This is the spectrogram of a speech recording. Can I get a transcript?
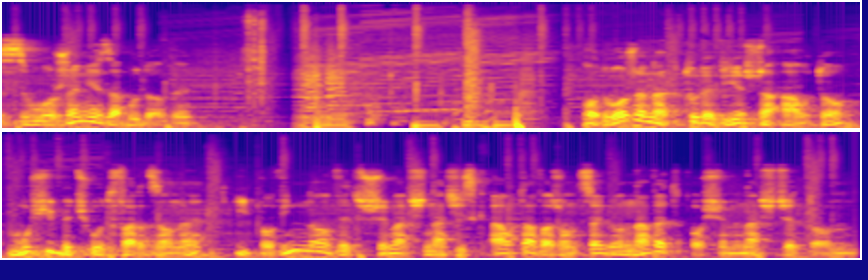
Złożenie zabudowy. Podłoże, na które wjeżdża auto, musi być utwardzone i powinno wytrzymać nacisk auta ważącego nawet 18 ton.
